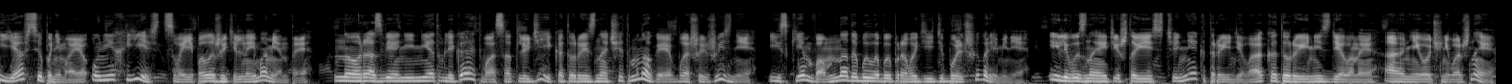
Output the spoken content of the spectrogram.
Я все понимаю, у них есть свои положительные моменты. Но разве они не отвлекают вас от людей, которые значат многое в вашей жизни, и с кем вам надо было бы проводить больше времени? Или вы знаете, что есть некоторые дела, которые не сделаны, а они очень важны,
